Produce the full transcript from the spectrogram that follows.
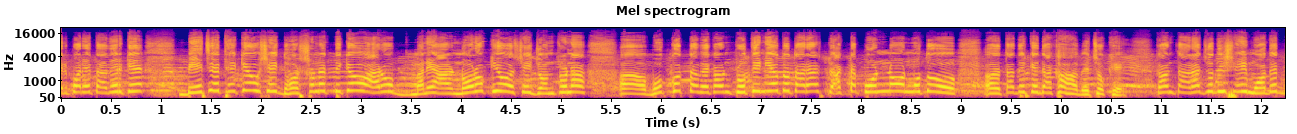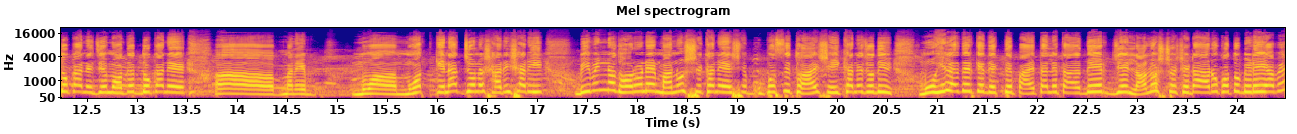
এরপরে তাদেরকে বেঁচে থেকেও সেই ধর্ষণের থেকেও আরও মানে আর নরকীয় সেই যন্ত্রণা ভোগ করতে হবে। কারণ প্রতিনিয়ত তারা একটা মতো তাদেরকে দেখা হবে চোখে। কারণ তারা যদি সেই মদের দোকানে, যে মদের দোকানে মানে মদ কেনার জন্য সারি সারি বিভিন্ন ধরনের মানুষ সেখানে এসে উপস্থিত হয়, সেইখানে যদি মহিলাদেরকে দেখতে পায়, তাহলে তাদের যে লালস্য সেটা আরও কত বেড়ে যাবে?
